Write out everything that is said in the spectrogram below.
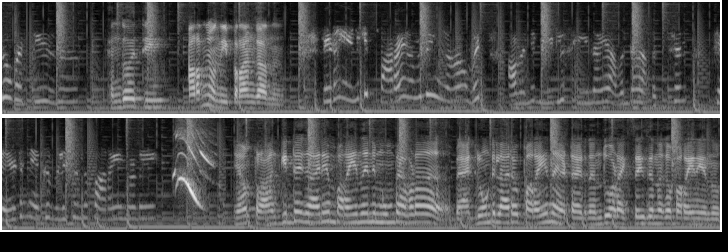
എന്തോ പറ്റിയത്? എന്തോ പറ്റി? പറഞ്ഞോ നീ പ്രാങ്കാന്ന്. എടാ എനിക്ക് പറയാനുള്ളത് ഞാൻ അവൻ അവന്റെ വീട്ടിൽ സീനായി അവന്റെ അച്ഛൻ ചേട്ടനെയൊക്കെ വിളിച്ചെന്ന് പറയുന്നതേ. ഞാൻ പ്രാങ്കിന്റെ കാര്യം പറയുന്നതിന് മുമ്പ് അവിടെ ബാക്ക്ഗ്രൗണ്ടിൽ ആരോ പറയുന്ന കേട്ടായിരുന്നു. എന്തുവാടാ എക്സസൈസ് എന്നൊക്കെ പറയുന്നതെന്ന്?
